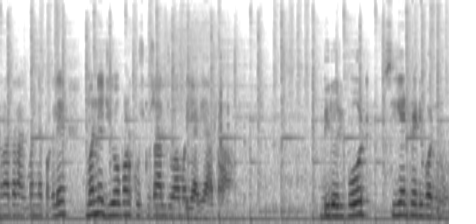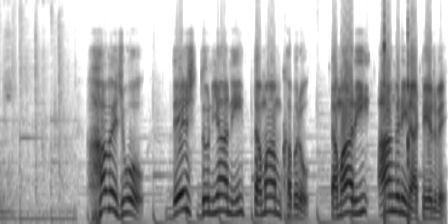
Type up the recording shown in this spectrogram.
અનરાધાર આગમનને પગલે વન્યજીવો પણ ખુશખુશાલ જોવા મળી આવ્યા હતા. Bureau report, CN twenty one news. હવે જુઓ, દેશ દુનિયાની તમામ ખબરો તમારી આંગળીના ટેરવે.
